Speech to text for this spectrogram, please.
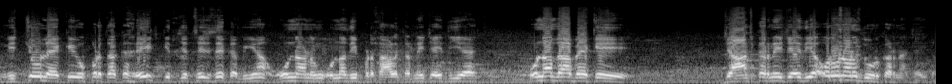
ਨੀਚੋਂ ਲੈ ਕੇ ਉੱਪਰ ਤੱਕ ਹਰੇਕ ਕਿ- ਜਿੱਥੇ ਜਿੱਥੇ ਕਮੀਆਂ, ਉਹਨਾਂ ਨੂੰ ਉਹਨਾਂ ਦੀ ਪੜਤਾਲ ਕਰਨੀ ਚਾਹੀਦੀ ਹੈ। ਉਹਨਾਂ ਦਾ ਬਹਿ ਕੇ ਜਾਂਚ ਕਰਨੀ ਚਾਹੀਦੀ ਹੈ ਔਰ ਉਹਨਾਂ ਨੂੰ ਦੂਰ ਕਰਨਾ ਚਾਹੀਦਾ।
